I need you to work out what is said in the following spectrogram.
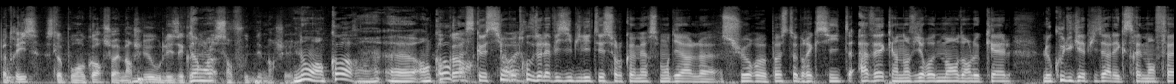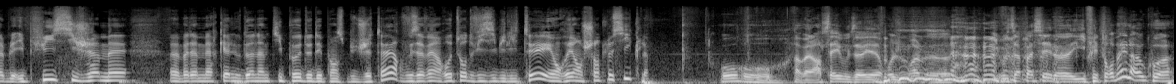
Patrice, stop ou encore sur les marchés ou les économistes s'en foutent des marchés? Non, encore. Euh, encore, Encore parce que si on Ah ouais. retrouve de la visibilité sur le commerce mondial, sur euh, post-Brexit, avec un environnement dans lequel le coût du capital est extrêmement faible, et puis si jamais euh, Madame Merkel nous donne un petit peu de dépenses budgétaires, vous avez un retour de visibilité et on réenchante le cycle. Oh, ah bah alors ça y est, vous avez rejoint le. Il vous a passé le. Il fait tourner là ou quoi?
